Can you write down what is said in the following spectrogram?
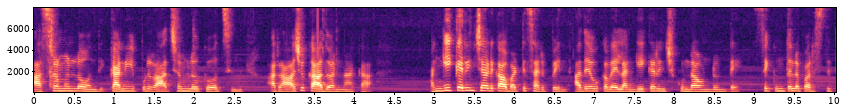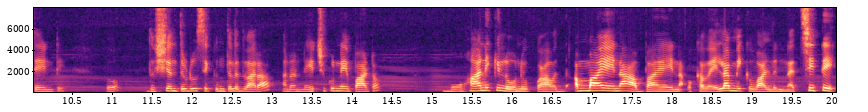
ఆశ్రమంలో ఉంది. కానీ ఇప్పుడు రాజ్యంలోకి వచ్చింది. ఆ రాజు కాదు అన్నాక అంగీకరించాడు కాబట్టి సరిపోయింది. అదే ఒకవేళ అంగీకరించకుండా ఉండుంటే శకుంతల పరిస్థితి ఏంటి? సో దుష్యంతుడు శకుంతల ద్వారా మనం నేర్చుకునే పాఠం మోహానికి లోను కావద్దు. అమ్మాయి అయినా అబ్బాయి అయినా ఒకవేళ మీకు వాళ్ళు నచ్చితే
